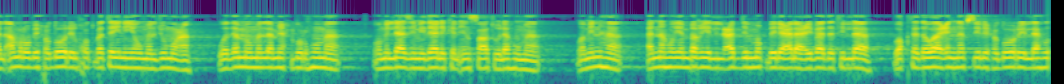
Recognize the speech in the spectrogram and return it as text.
الأمر بحضور الخطبتين يوم الجمعة وذم من لم يحضرهما ومن لازم ذلك الإنصات لهما ومنها أنه ينبغي للعبد المقبل على عبادة الله وقت دواعي النفس لحضور اللهو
